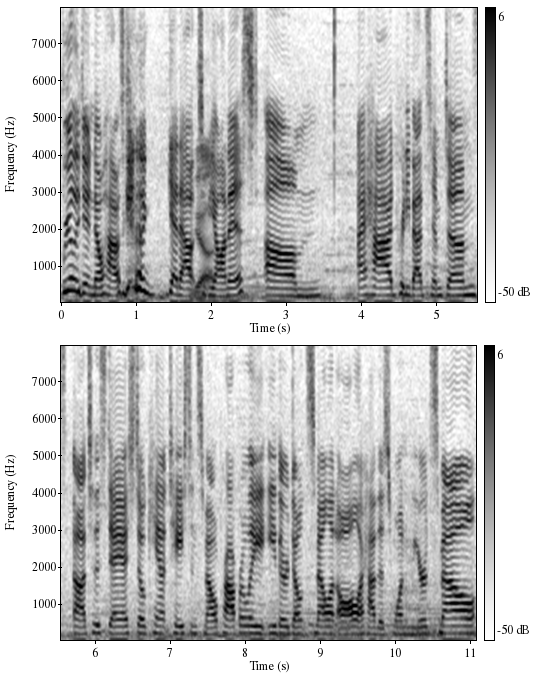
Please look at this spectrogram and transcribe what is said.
really didn't know how I was gonna get out, to be honest. Um, I had pretty bad symptoms. Uh, to this day, I still can't taste and smell properly. Either don't smell at all or have this one weird smell,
